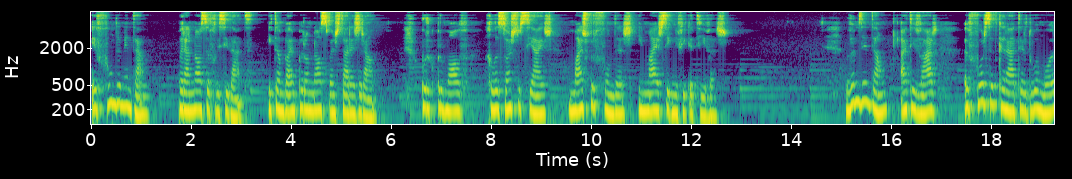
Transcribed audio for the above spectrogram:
é fundamental para a nossa felicidade e também para o nosso bem-estar em geral, porque promove relações sociais mais profundas e mais significativas. Vamos então ativar a força de caráter do amor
